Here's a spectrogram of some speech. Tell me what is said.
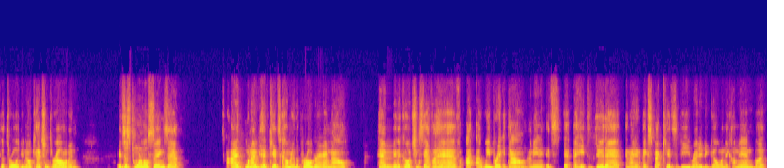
to throw you know catch and throw. And it's just one of those things that i when i had kids come into the program now having the coaching staff i have I, I we break it down. I mean it's i hate to do that and I expect kids to be ready to go when they come in but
